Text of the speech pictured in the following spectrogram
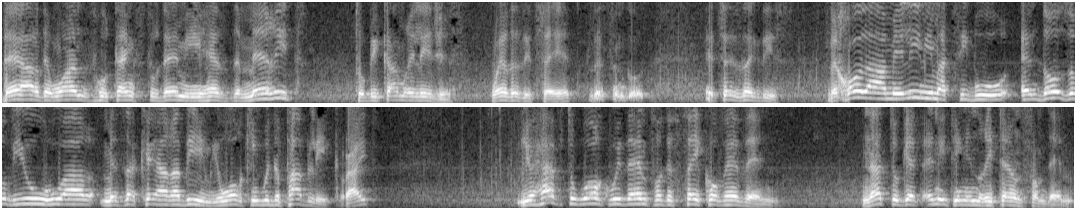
They are the ones who, thanks to them, he has the merit to become religious. Where does it say it? Listen good. It says like this. וכל העמלים עם הציבור, and those of you who are מזכי הרבים, you're working with the public, right? You have to work with them for the sake of heaven, not to get anything in return from them.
